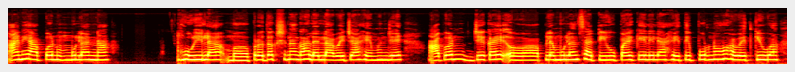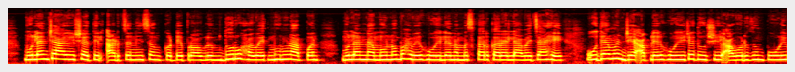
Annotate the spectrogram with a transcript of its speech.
आणि आपण मुलांना होळीला म प्रदक्षिणा घालायला लावायची आहे. म्हणजे आपण जे काही आपल्या मुलांसाठी उपाय केलेले आहे ते पूर्ण व्हावेत किंवा मुलांच्या आयुष्यातील अडचणी संकटे प्रॉब्लेम दूर व्हावेत म्हणून आपण मुलांना मनोभावे होळीला नमस्कार करायला लावायचा आहे. उद्या म्हणजे आपल्याला होळीच्या दिवशी आवर्जून पोळी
